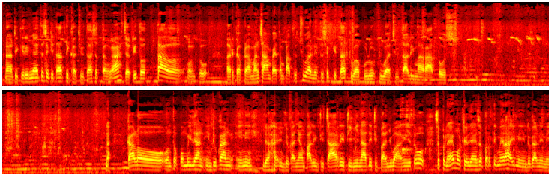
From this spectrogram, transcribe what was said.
Nah dikirimnya itu sekitar 3 juta setengah. Jadi total untuk harga Brahman sampai tempat tujuan itu sekitar 22 juta 500 Nah, kalau untuk pemilihan indukan ini dah indukan yang paling dicari, diminati di Banyuwangi itu sebenarnya model yang seperti merah ini indukan ini.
